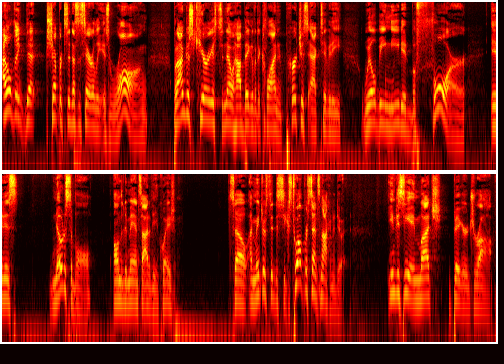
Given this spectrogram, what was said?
I, don't think that Shepherdson necessarily is wrong, but I'm just curious to know how big of a decline in purchase activity will be needed before it is noticeable on the demand side of the equation. So I'm interested to see because 12% is not going to do it. You need to see a much bigger drop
